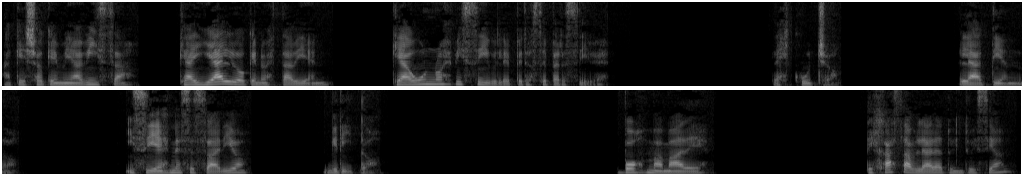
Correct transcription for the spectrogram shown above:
Aquello que me avisa que hay algo que no está bien, que aún no es visible pero se percibe. La escucho, la atiendo y si es necesario, grito. Vos, mamá de ¿Dejas hablar a tu intuición?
